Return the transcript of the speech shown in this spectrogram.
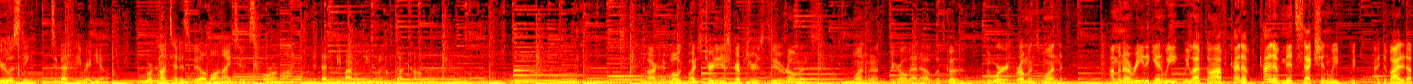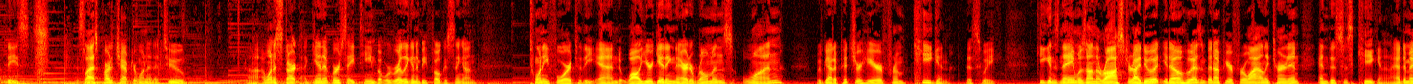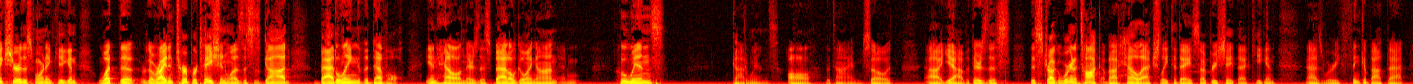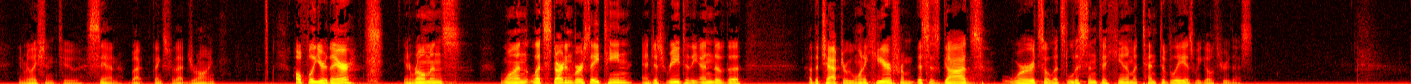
You're listening to Bethany Radio. More content is available on iTunes or online at BethanyBibleLeroy.com. All right. Well, why don't you turn in your scriptures to Romans 1? We don't have to figure all that out. Let's go to the Word. Romans 1. I'm going to read again. We, we left off kind of kind of midsection. We, we I divided up these this last part of chapter 1 into two. Uh, I want to start again at verse 18, but we're really going to be focusing on 24 to the end. While you're getting there to Romans 1, we've got a picture here from Keegan this week. Keegan's name was on the roster. I do it, you know, who hasn't been up here for a while, and they turn it in, and this is Keegan. And I had to make sure this morning, Keegan, what the, the right interpretation was. This is God battling the devil in hell, and there's this battle going on, and who wins? God wins all the time. So, uh, yeah, but there's this this struggle. We're going to talk about hell actually today, so I appreciate that, Keegan, as we think about that in relation to sin. But thanks for that drawing. Hopefully, you're there in Romans 1. Let's start in verse 18 and just read to the end of the, of the chapter. We want to hear from this is God's word, so let's listen to Him attentively as we go through this.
